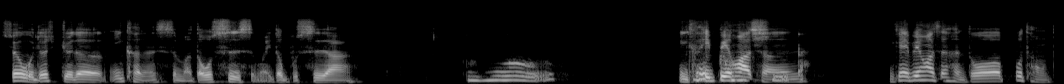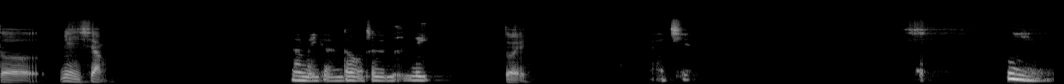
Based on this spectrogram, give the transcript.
所以我就觉得你可能什么都是，什么也都不是啊。哦，你可以变化成，你可以变化成很多不同的面相，那每个人都有这个能力，对，了解。嗯，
